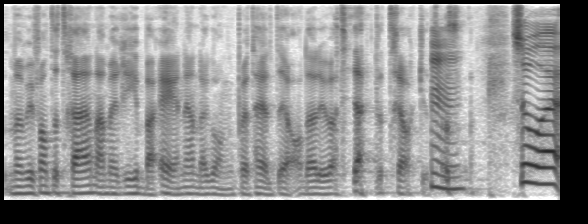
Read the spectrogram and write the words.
Men vi får inte träna med ribba en enda gång på ett helt år. Det hade ju varit jäkligt tråkigt. Alltså. Så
